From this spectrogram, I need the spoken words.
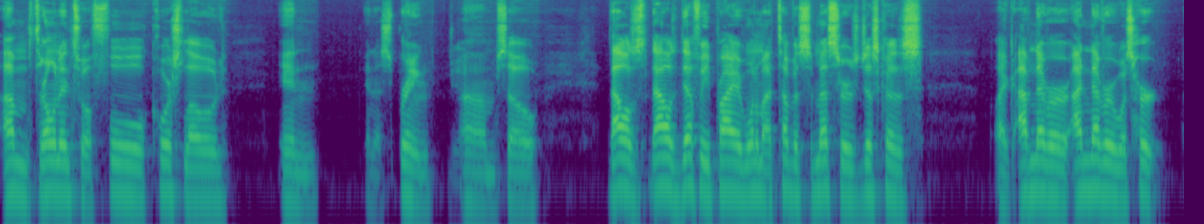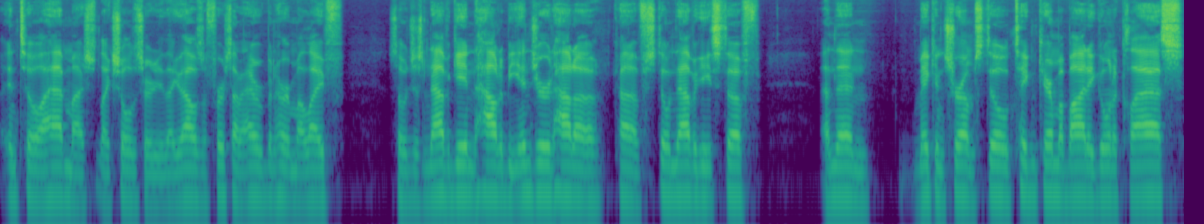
I'm thrown into a full course load in in a spring. Um, so that was that was definitely probably one of my toughest semesters, just because like I've never I never was hurt until I had my like shoulder surgery. Like that was the first time I ever been hurt in my life. So just navigating how to be injured, how to kind of still navigate stuff, and then making sure I'm still taking care of my body, going to class,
